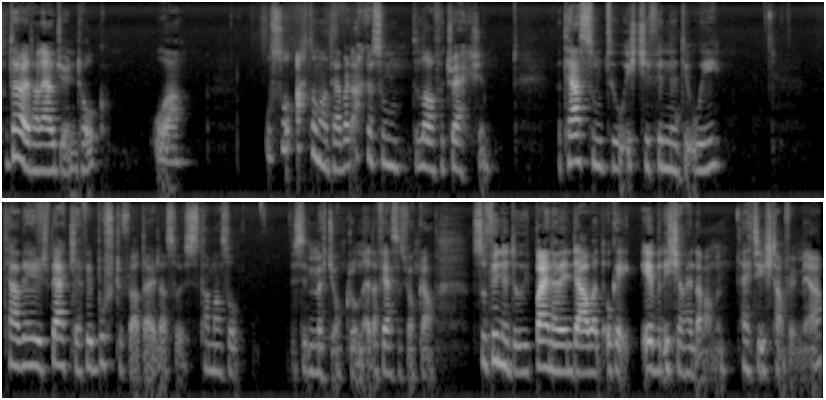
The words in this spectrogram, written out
Så det var at han avgjørende tok. Og, og så at han hadde vært akkurat som The Law of Attraction. At det som du ikke finner det i, det er veldig spekler for borte fra der, eller så, tar man så, hvis jeg møtte jo omkron, eller fjæsas jo omkron, så finner du beina vind av at, ok, jeg vil ikke ha hendet mannen. Hette ikke han for meg, ja.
